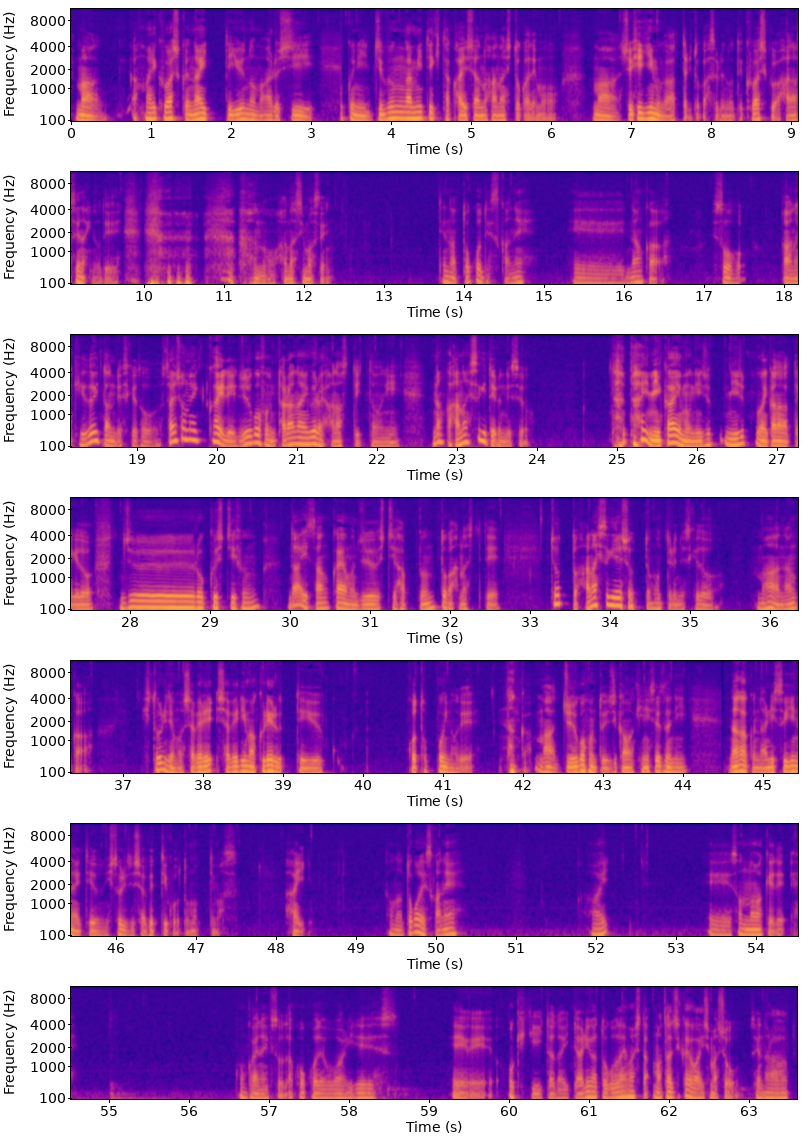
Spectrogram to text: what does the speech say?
まあ、あんまり詳しくないっていうのもあるし、特に自分が見てきた会社の話とかでも、まあ、守秘義務があったりとかするので、詳しくは話せないので あの、話しません。ってなとこですかね。えー、なんか、そう、あの、気づいたんですけど、最初の1回で15分足らないぐらい話すって言ったのに、なんか話しすぎてるんですよ。第2回も 20, 20分はいかなかったけど、16、7分第3回も17、8分とか話してて、ちょっと話しすぎでしょって思ってるんですけど、まあなんか、一人でも喋り、喋りまくれるっていうことっぽいので、なんかまあ15分という時間は気にせずに、長くなりすぎない程度に一人で喋っていこうと思ってます。はい。そんなとこですかね。はい。えー、そんなわけで、今回のエピソードはここで終わりです。えー、お聴きいただいてありがとうございました。また次回お会いしましょう。さよなら。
